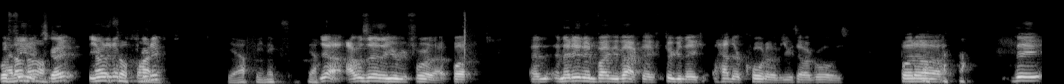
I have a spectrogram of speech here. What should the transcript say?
with Phoenix, know. right? You ended so up Phoenix. Yeah, Phoenix. Yeah. yeah, I was there the year before that, but and and they didn't invite me back. They figured they had their quota of Utah goalies. But uh, they,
